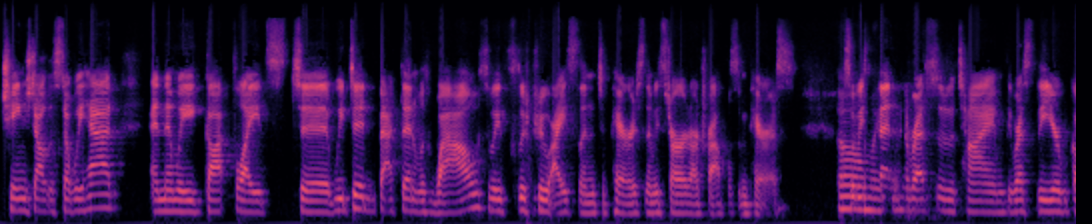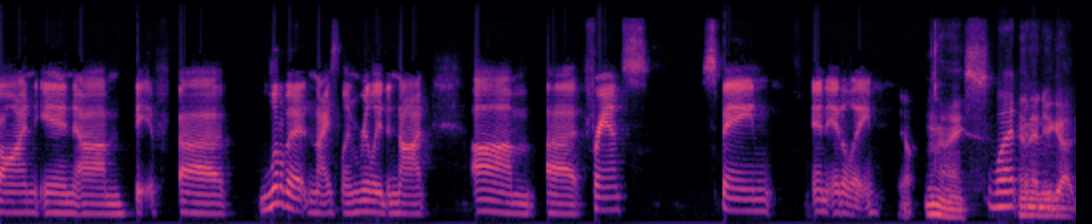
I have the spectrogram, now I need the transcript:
changed out the stuff we had. And then we got flights to, we did back then it was WOW. So we flew through Iceland to Paris. And then we started our travels in Paris. so Oh we my spent the rest of the time, the rest of the year gone in um, uh, little bit in Iceland, really did not. Um, uh, France, Spain, and Italy. Nice. What? And then you got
